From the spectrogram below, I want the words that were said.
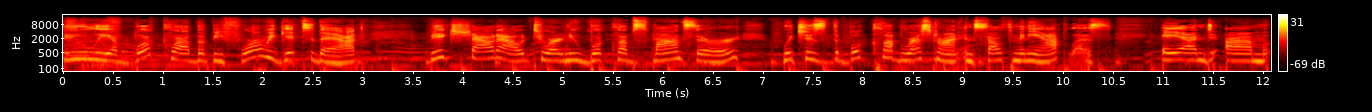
Julia Book Club. But before we get to that, Big shout out to our new book club sponsor, which is the Book Club restaurant in South Minneapolis. And um,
